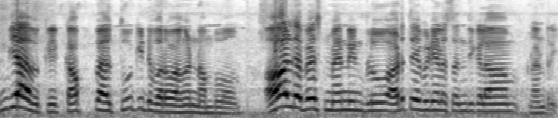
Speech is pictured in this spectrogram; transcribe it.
இந்தியாவுக்கு கப்பை தூக்கிட்டு வருவாங்கன்னு நம்புவோம். All the best men in blue அடுத்த வீடியோவில் சந்திக்கலாம். நன்றி.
